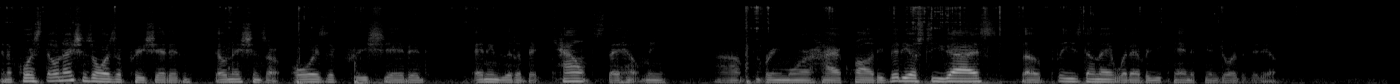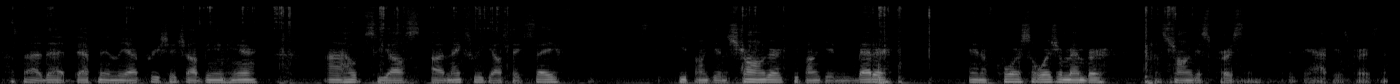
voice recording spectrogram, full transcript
and of course, donations are always appreciated. Donations are always appreciated. Any little bit counts. They help me uh, bring more higher quality videos to you guys. So please donate whatever you can if you enjoyed the video. Outside of that, definitely I appreciate y'all being here. I hope to see y'all uh, next week. Y'all stay safe. Keep on getting stronger. Keep on getting better. And of course, always remember the strongest person is the happiest person.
